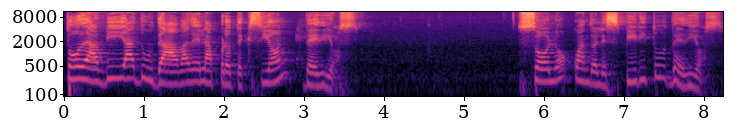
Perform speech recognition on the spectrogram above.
todavía dudaba de la protección de Dios. Solo cuando el Espíritu de Dios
